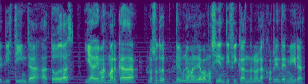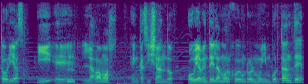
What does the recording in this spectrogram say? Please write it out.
eh, distinta a todas y además marcada, nosotros de alguna manera vamos identificando ¿no? las corrientes migratorias y eh, mm. las vamos encasillando. Obviamente el amor juega un rol muy importante,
